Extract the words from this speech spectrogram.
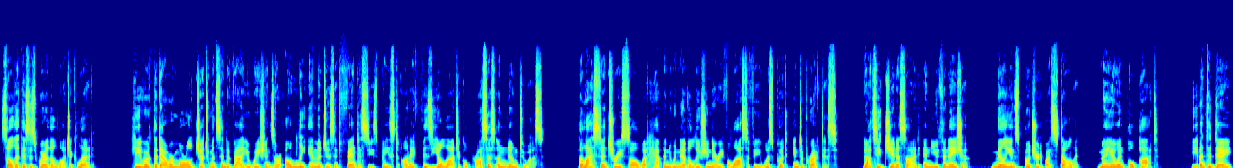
saw that this is where the logic led. He wrote that our moral judgments and evaluations are only images and fantasies based on a physiological process unknown to us. The last century saw what happened when evolutionary philosophy was put into practice Nazi genocide and euthanasia, millions butchered by Stalin, Mao, and Pol Pot. Even today,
